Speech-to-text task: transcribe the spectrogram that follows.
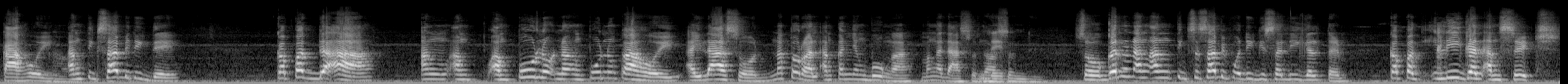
kahoy Ah. ang tigsabi digde kapag daa ang ang ang puno na ang punong kahoy ay lason, natural ang kanyang bunga mga lason, din. Lason din. So, ganun ang ang tingsasabi po digdi sa legal term, kapag illegal ang search.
